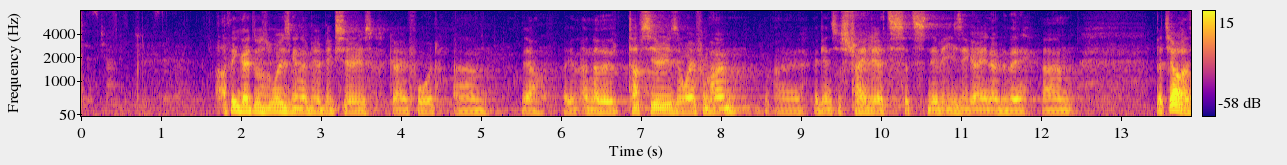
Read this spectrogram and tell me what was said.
Test Championship still there. I think that was always going to be a big series going forward. Um, yeah, another tough series away from home uh, against Australia. It's it's never easy going over there. Um, but yeah,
